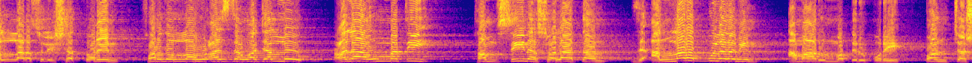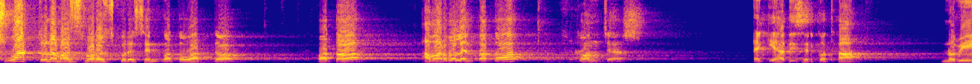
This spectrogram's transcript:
আল্লাহ রাসূল ইরশাদ করেন, ফরদাল্লাহু আজ্জা ওয়া জাল্লু আলা উম্মতি 50 সালাতান, যে আল্লাহ রাব্বুল আলামিন আমার উম্মতের উপরে 50 ওয়াক্ত নামাজ ফরজ করেছেন। কত ওয়াক্ত? কত? আবার বলেন কত? 50 একই হাদিসের কথা। নবী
